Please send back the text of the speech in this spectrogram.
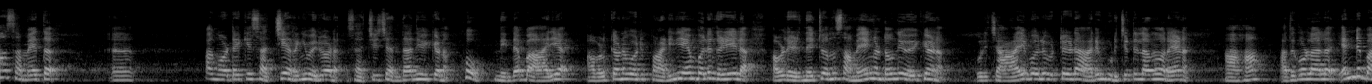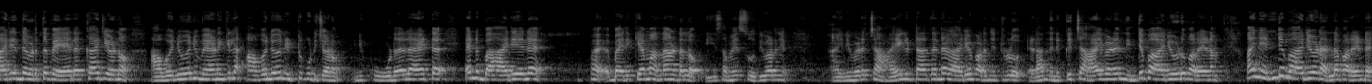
ആ സമയത്ത് അങ്ങോട്ടേക്ക് സച്ചി ഇറങ്ങി വരുവാണ്. സച്ചി ചെന്താന്ന് ചോദിക്കണം ഹോ നിന്റെ ഭാര്യ. അവൾക്കാണ് ഒരു പണി ചെയ്യാൻ പോലും കഴിയില്ല. അവൾ എഴുന്നേറ്റ് വന്ന് സമയം കണ്ടോന്ന് ചോദിക്കുകയാണ്. ഒരു ചായ പോലും വിട്ടിവിടെ ആരും കുടിച്ചിട്ടില്ല എന്ന് പറയണം. ആഹാ അത് കൊള്ളാലോ. എന്റെ ഭാര്യ എന്താ ഇവിടുത്തെ വേലക്കാരിയാണോ? അവനോന് വേണമെങ്കിൽ അവനോൻ ഇട്ട് കുടിച്ചോണം. ഇനി കൂടുതലായിട്ട് എന്റെ ഭാര്യനെ ഭരിക്കാൻ വന്നാണ്ടല്ലോ. ഈ സമയം ശ്രുതി പറഞ്ഞു. അതിനിവിടെ ചായ കിട്ടാത്തതിന്റെ കാര്യം പറഞ്ഞിട്ടുള്ളൂ. എടാ നിനക്ക് ചായ വേണേ നിന്റെ ഭാര്യയോട് പറയണം. അതിന് എന്റെ ഭാര്യയോടല്ല പറയണ്ടേ?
